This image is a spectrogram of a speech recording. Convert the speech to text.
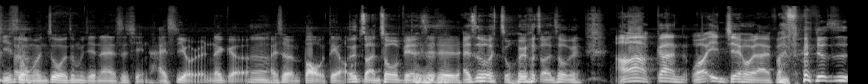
即使我们做了这么简单的事情，还是有人那个，嗯、还是有人爆掉，会转错边，对对对？还是会左右转错边。好啊，干！我要硬接回来，反正就是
